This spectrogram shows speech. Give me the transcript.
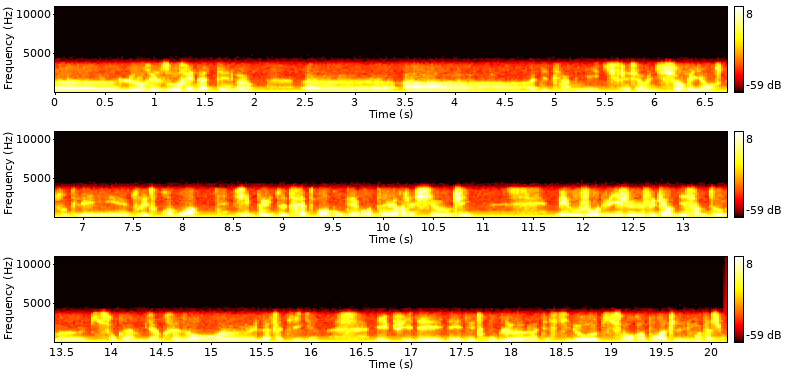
le réseau Renaten a déterminé qu'il fallait faire une surveillance toutes les, tous les trois mois. J'ai pas eu de traitement complémentaire à la chirurgie, mais aujourd'hui, je, garde des symptômes euh, qui sont quand même bien présents, euh, la fatigue, et puis des, troubles intestinaux qui sont en rapport avec l'alimentation.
